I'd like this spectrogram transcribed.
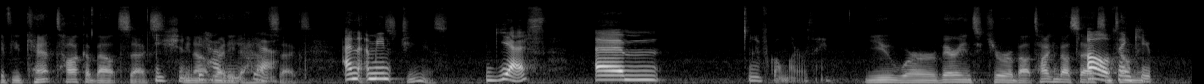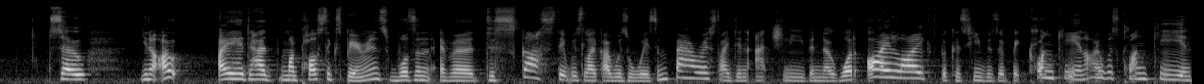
If you can't talk about sex, You you're shouldn't ready to have yeah. sex. And I mean, It's genius. yes. Um, I've forgotten what I was saying. You were very insecure about talking about sex. Oh, thank you. So, you know, I I had had my past experience wasn't ever discussed. It was like I was always embarrassed. I didn't actually even know what I liked because he was a bit clunky and I was clunky, and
